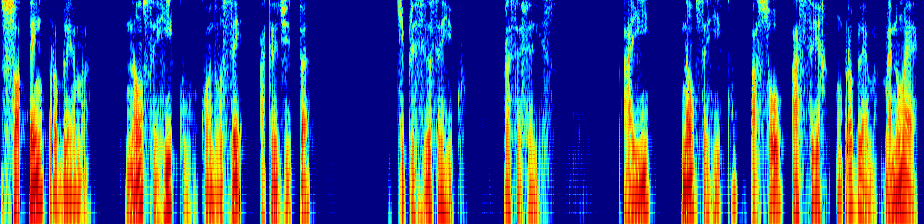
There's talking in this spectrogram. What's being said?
Só tem problema não ser rico quando você acredita que precisa ser rico para ser feliz. Aí, não ser rico passou a ser um problema, mas não é.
